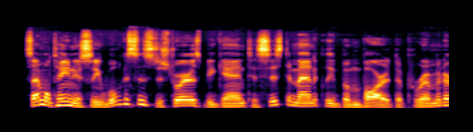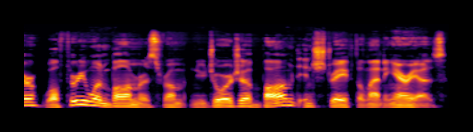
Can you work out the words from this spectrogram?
Simultaneously, Wilkinson's destroyers began to systematically bombard the perimeter while 31 bombers from New Georgia bombed and strafed the landing areas.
